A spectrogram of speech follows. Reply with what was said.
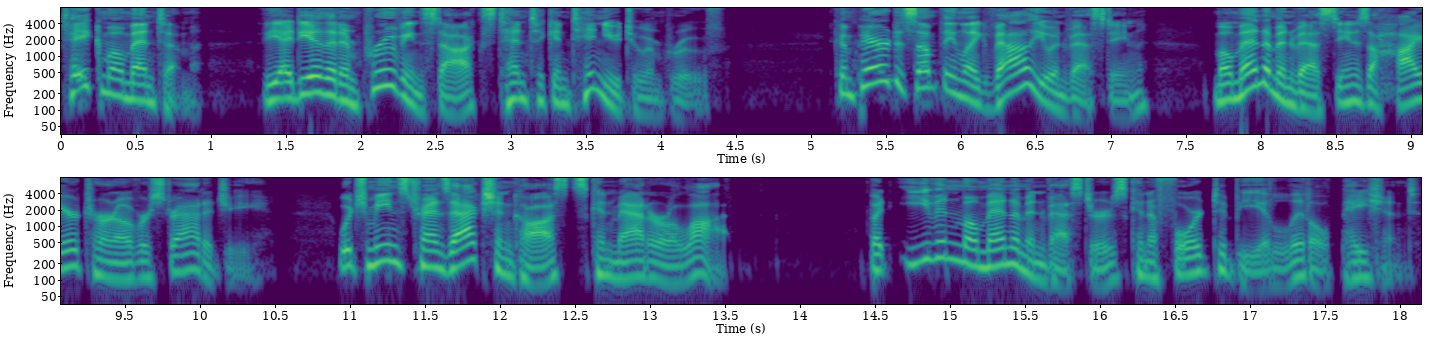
Take momentum the idea that improving stocks tend to continue to improve. Compared to something like value investing, momentum investing is a higher turnover strategy, which means transaction costs can matter a lot. But even momentum investors can afford to be a little patient.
